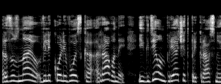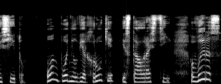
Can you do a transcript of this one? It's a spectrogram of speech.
разузнаю, велико ли войско Раваны и где он прячет прекрасную ситу. Он поднял вверх руки и стал расти. Вырос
